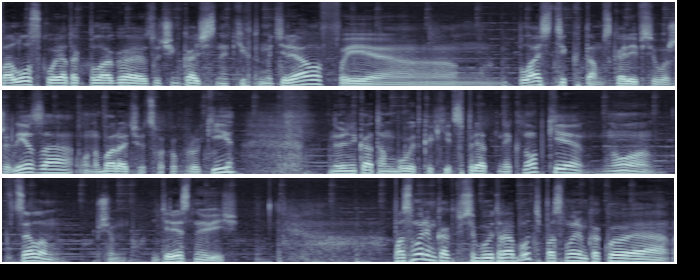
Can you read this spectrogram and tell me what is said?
полоску, я так полагаю, из очень качественных каких-то материалов и э, пластик, там, скорее всего, железо, он оборачивается вокруг руки. Наверняка там будут какие-то спрятанные кнопки, но в целом, в общем, интересная вещь. Посмотрим, как это все будет работать, посмотрим, какое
